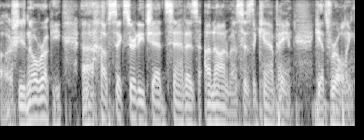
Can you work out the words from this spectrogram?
Oh, she's no rookie uh, of 630 Ched Santa's Anonymous as the campaign gets rolling.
